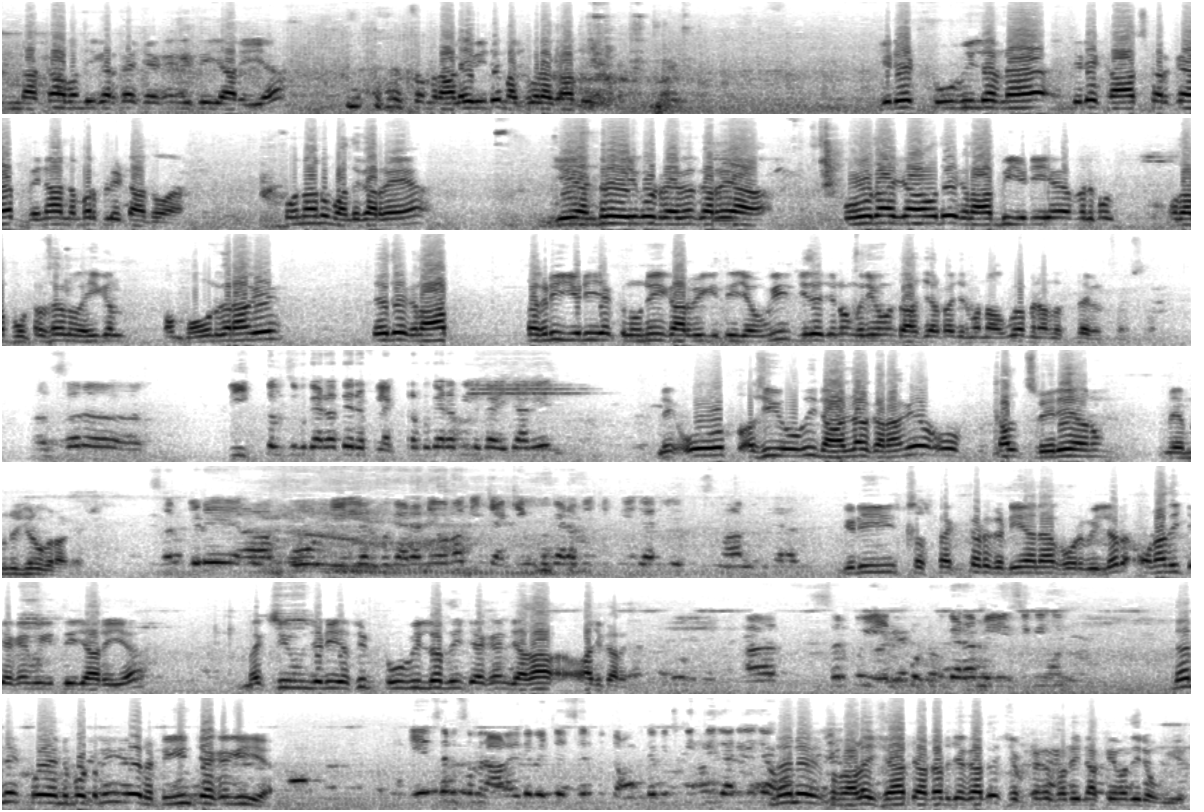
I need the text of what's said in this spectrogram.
ਨਾਕਾਬੰਦੀ ਕਰਕੇ ਚੈਕਿੰਗ ਕੀਤੀ ਜਾ ਰਹੀ ਆ। ਸਮਰਾਲੇ ਵੀ ਤੇ ਮਸ਼ਹੂਰਾ ਗਾਹ ਵੀ। ਜਿਹੜੇ ਟੂ ਵੀਲਰ ਨੇ, ਜਿਹੜੇ ਖਾਸ ਕਰਕੇ ਬਿਨਾ ਨੰਬਰ ਪਲੇਟਾਂ ਤੋਂ ਆ, ਉਹਨਾਂ ਨੂੰ ਬੰਦ ਕਰ ਰਹੇ ਆ। ਜੇ ਅੰਡਰ ਏਜ ਕੋ ਡਰਾਈਵਿੰਗ ਕਰ ਰਿਹਾ, ਉਹਦਾ ਜਾਂ ਉਹਦੇ ਖਿਲਾਫ ਵੀ ਜਿਹੜੀ ਹੈ ਬਿਲਕੁਲ ਉਹਦਾ ਮੋਟਰਸਾਈਕਲ ਵਹੀਕਲ ਕੰਪਾਊਂਡ ਕਰਾਂਗੇ ਤੇ ਉਹਦੇ ਖਿਲਾਫ ਤਗੜੀ ਜਿਹੜੀ ਹੈ ਕਾਨੂੰਨੀ ਕਾਰਵਾਈ ਕੀਤੀ ਜਾਊਗੀ ਜਿਹਦੇ ਜਿਹਨੂੰ ਮਿਨੀਮਮ 10000 ਰੁਪਏ ਜੁਰਮਾਨਾ ਹੋਊਗਾ ਬਿਨਾਂ ਡਰਾਈਵਿੰਗ ਲਾਇਸੈਂਸ ਦਾ। ਸਰ ਵਹੀਕਲਸ ਵਗੈਰਾ ਤੇ ਰਿਫਲੈਕਟਰ ਵਗੈਰਾ ਵੀ ਲਗਾਏ ਜਾ ਰਹੇ ਨਹੀਂ ਉਹ ਅਸੀਂ ਉਹਦੀ ਨਾਲ ਨਾਲ ਕਰਾਂਗੇ ਉਹ ਕੱਲ ਸਵੇਰੇ ਉਹਨੂੰ ਮੈਨੂੰ ਸ਼ੁਰੂ ਕਰਾਂਗੇ। ਸਰ ਜਿਹੜੇ ਫੋਰ ਵੀਲਰ ਵਗੈਰਾ ਨੇ ਉਹਨਾਂ ਦੀ ਚੈਕਿੰਗ ਵਗੈਰਾ ਵੀ ਕੀਤੀ ਜਾ ਰਹੀ ਹੈ ਸਮਾਨ ਵਗੈਰਾ ਦੀ ਜਿਹੜੀ ਸਸਪੈਕਟਡ ਗੱਡੀਆਂ ਨੇ 4 ਵੀਲਰ ਉਹਨਾਂ ਦੀ ਚੈਕਿੰਗ ਵੀ ਕੀਤੀ ਜਾ ਰਹੀ ਆ। ਮੈਕਸਿਮਮ ਜਿਹੜੀ ਅਸੀਂ 2 ਵੀਲਰ ਦੀ ਚੈਕਿੰਗ ਜ਼ਿਆਦਾ ਅੱਜ ਕਰ ਰਹੇ ਹਾਂ। ਅ, ਸਰ ਕੋਈ ਇਨਪੁਟ ਵਗੈਰਾ ਮਿਲੀ ਸੀਗੀ ਜੀ? ਨਹੀਂ ਨਹੀਂ ਕੋਈ ਇਨਪੁਟ ਨਹੀਂ ਇਹ ਰੂਟੀਨ ਚੈਕਿੰਗ ਹੀ ਆ। ਇਹ ਸਰ ਸਮਰਾਲੇ ਦੇ ਵਿੱਚ ਸਿਰਫ ਚੌਂਕ ਦੇ ਵਿੱਚ ਕੀਤੀ ਜਾ ਰਹੀ ਹੈ ਜਾਂ ਨਹੀਂ ਨਹੀਂ ਸਮਰਾਲੇ ਸ਼ਹਿਰ ਚ ਅੱਡ ਅੱਡ ਜਗ੍ਹਾ ਤੇ ਸ਼ਿਫਟਿੰਗ ਸਾਡੀ ਨਾਕੇਬੰਦੀ ਰਹੂਗੀ।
